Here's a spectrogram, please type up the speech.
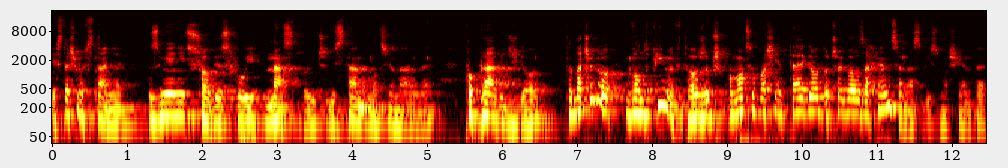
jesteśmy w stanie zmienić sobie swój nastrój, czyli stan emocjonalny, poprawić go, to dlaczego wątpimy w to, że przy pomocy właśnie tego, do czego zachęca nas Pismo Święte,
